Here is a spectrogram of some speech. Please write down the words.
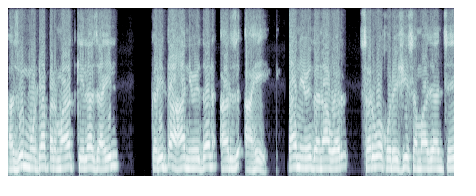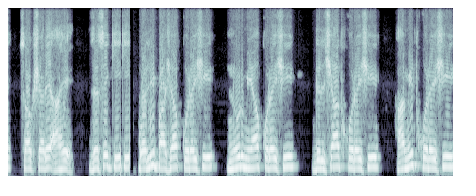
अजून मोठ्या प्रमाणात केला जाईल करिता हा निवेदन अर्ज आहे. त्या निवेदनावर सर्व कुरेशी समाजांचे स्वाक्षरे आहे. जसे की की वली पाशा कुरैशी नूर मिया कुरैशी दिलशाद कुरैशी हामिद कुरैशी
